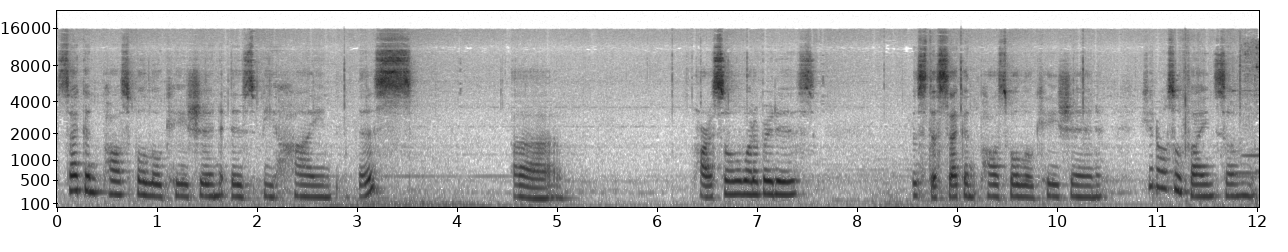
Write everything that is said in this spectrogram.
Second possible location is behind this uh, parcel, whatever it is. This is the second possible location. You can also find some,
